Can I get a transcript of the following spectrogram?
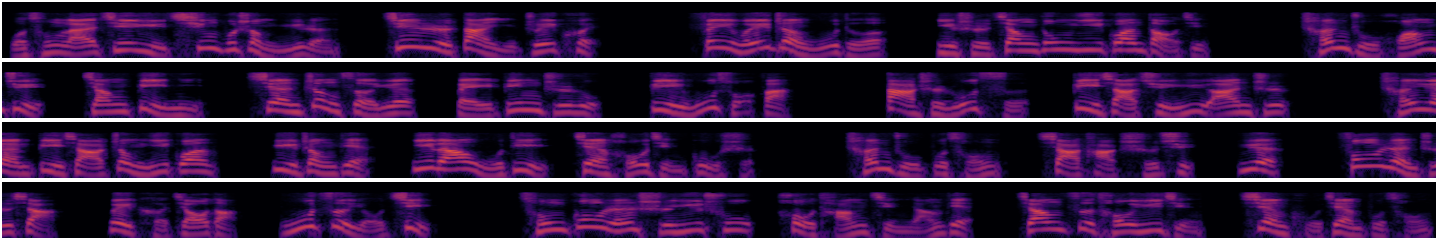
我从来皆欲轻不胜于人，今日但以追溃，非为朕无德，亦是江东衣冠道尽。陈主惶惧，将必逆。现正色曰：北兵之入，必无所犯。大事如此，陛下去欲安之。臣愿陛下正衣冠，御正殿，一良武帝见侯景故事。臣主不从，下榻驰去，曰。”锋刃之下，未可交当，无自有计。从宫人十余出后堂景阳殿，将自投于井，献苦谏不从。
